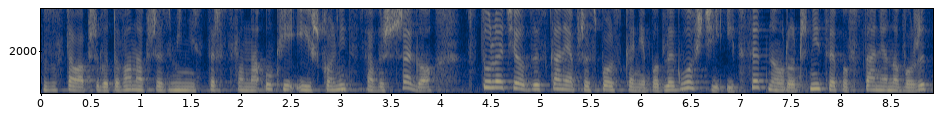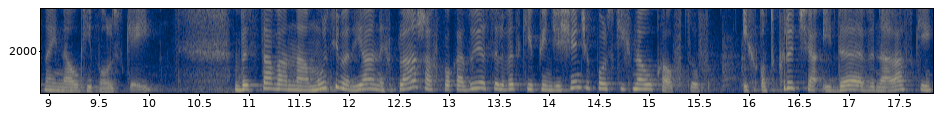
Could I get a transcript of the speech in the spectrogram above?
Została przygotowana przez Ministerstwo Nauki i Szkolnictwa Wyższego w stulecie odzyskania przez Polskę niepodległości i w setną rocznicę powstania nowożytnej nauki polskiej. Wystawa na multimedialnych planszach pokazuje sylwetki 50 polskich naukowców, ich odkrycia, idee, wynalazki,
